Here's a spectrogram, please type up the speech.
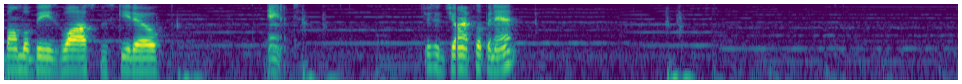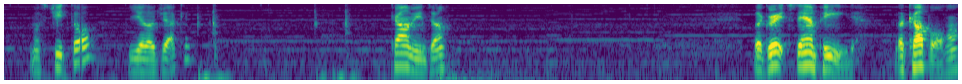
Bumblebees, wasp, mosquito, ant. Just a giant flipping ant? Mosquito, yellow jacket. Communes, huh? The Great Stampede. The couple, huh?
